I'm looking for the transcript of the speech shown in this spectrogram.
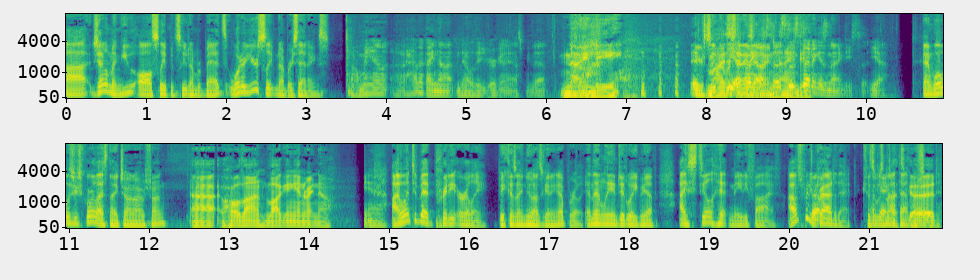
Uh, gentlemen, you all sleep in sleep number beds. What are your sleep number settings? Oh man, uh, how did I not know that you were going to ask me that? 90. Your sleep my number yeah, settings. no, are no, nine. so, so the 90. setting is ninety. So, yeah, And what was your score last night, Jon Armstrong? Uh, hold on. Logging in right now. yeah. I went to bed pretty early because I knew I was getting up early. And then Liam did wake me up. I still hit an 85. I was pretty So- proud of that because it was not That's that much. good.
